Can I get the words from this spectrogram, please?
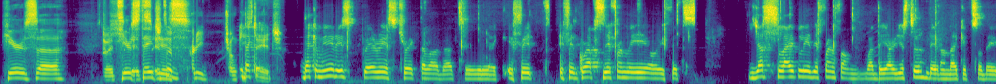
Here's uh, So it's Here's it's, It's a pretty chunky That ca- stage. the community is very strict about that too. Like if it if it grabs differently or if it's just slightly different from what they are used to. They don't like it, so they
